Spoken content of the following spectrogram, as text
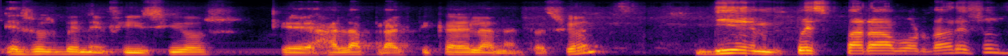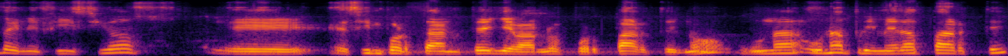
esos beneficios que deja la práctica de la natación? Bien, pues para abordar esos beneficios eh, es importante llevarlos por parte, ¿no? Una, una primera parte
